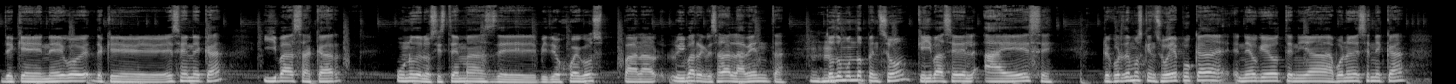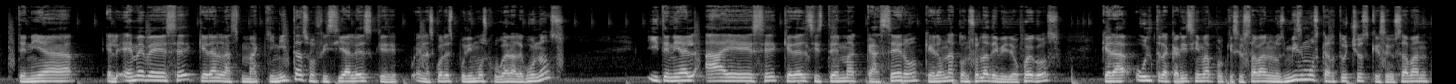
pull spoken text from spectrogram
de que, Nego- de que SNK iba a sacar uno de los sistemas de videojuegos para lo iba a regresar a la venta. Todo el mundo pensó que iba a ser el AES. Recordemos que en su época Neo Geo tenía, bueno, SNK tenía el MBS, que eran las maquinitas oficiales que, en las cuales pudimos jugar algunos. Y tenía el AES, que era el sistema casero, que era una consola de videojuegos, que era ultra carísima porque se usaban los mismos cartuchos que se usaban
